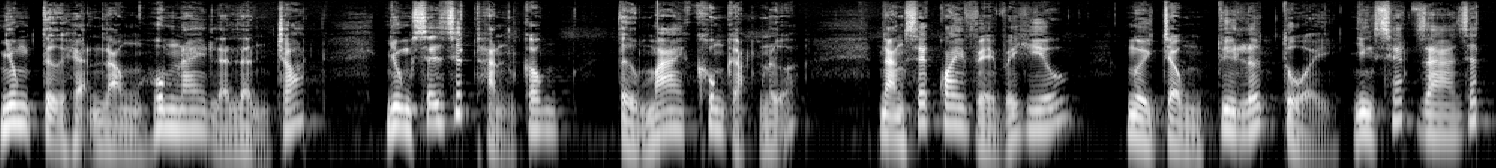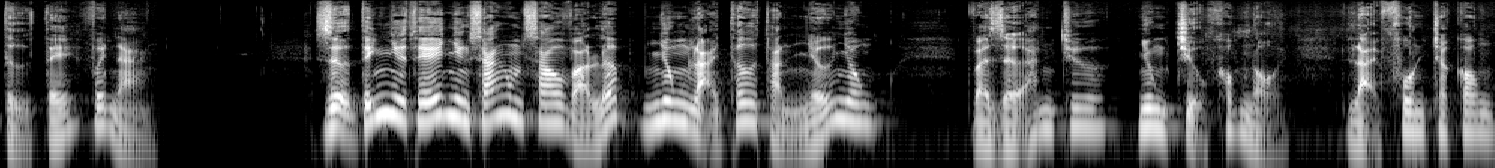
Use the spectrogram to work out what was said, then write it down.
Nhung tự hẹn lòng hôm nay là lần chót. Nhung sẽ dứt hẳn công, từ mai không gặp nữa. Nàng sẽ quay về với Hiếu, người chồng tuy lớn tuổi nhưng xét ra rất tử tế với nàng. Dự tính như thế nhưng sáng hôm sau vào lớp Nhung lại thơ thẩn nhớ Nhung. Và giờ ăn trưa Nhung chịu không nổi, lại phôn cho công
